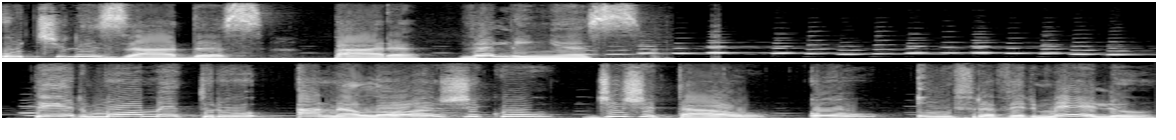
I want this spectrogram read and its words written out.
utilizadas para velinhas. Termômetro analógico, digital ou infravermelho?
